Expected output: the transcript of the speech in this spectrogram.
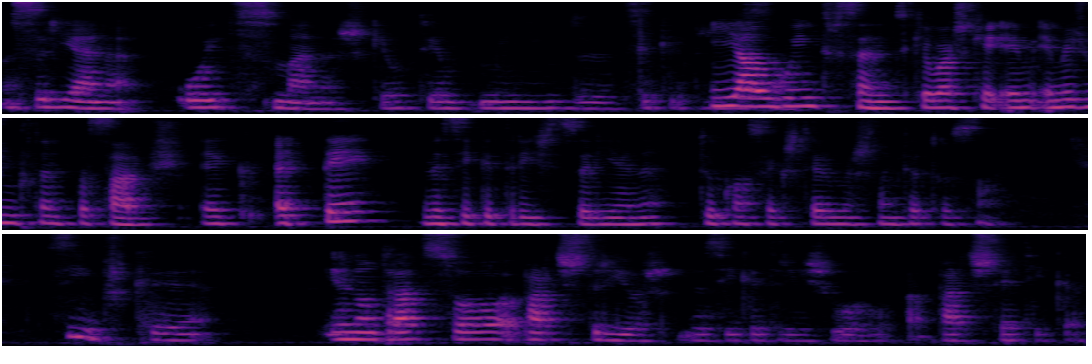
A cesariana, 8 semanas, que é o tempo mínimo de, de cicatrização. E algo interessante que eu acho que é, é mesmo importante passar-vos é que até na cicatriz cesariana tu consegues ter uma excelente atuação. Sim, porque eu não trato só a parte exterior da cicatriz, ou a parte estética.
